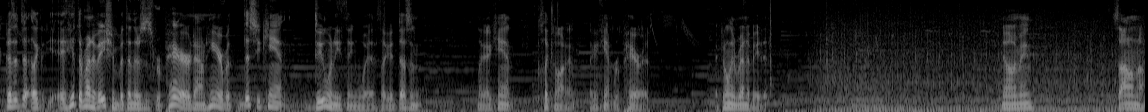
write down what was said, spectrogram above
Because it like it hit the renovation, but then there's this repair down here. But this you can't do anything with. Like it doesn't. Like I can't click on it. Like I can't repair it. I can only renovate it. You know what I mean? So I don't know.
